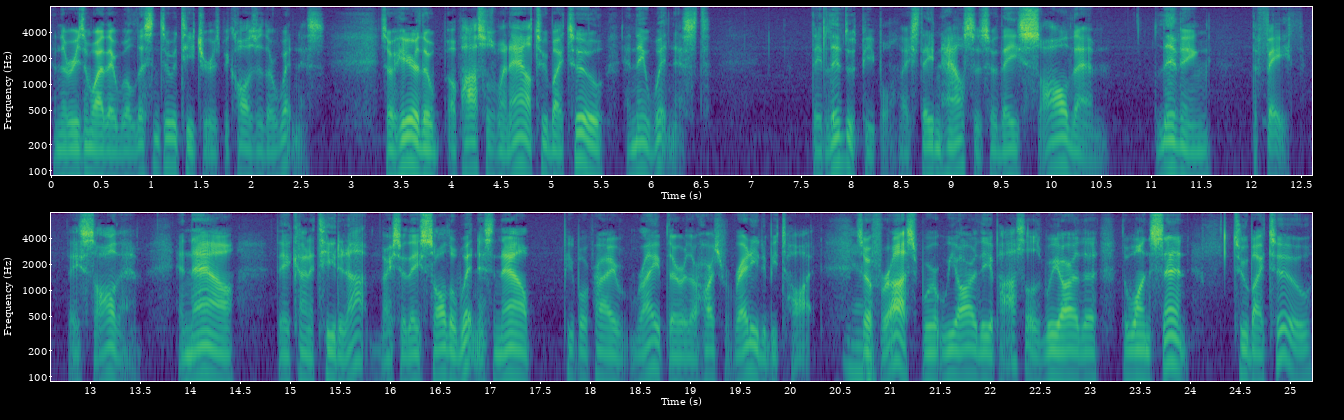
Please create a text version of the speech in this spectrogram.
and the reason why they will listen to a teacher is because of their witness. So here the apostles went out two by two and they witnessed. They lived with people. They stayed in houses, so they saw them living the faith. They saw them. And now they kind of teed it up, right? So they saw the witness, and now people are probably ripe. Their their hearts were ready to be taught. Yeah. So for us, we're, we are the apostles. We are the the ones sent two by two,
